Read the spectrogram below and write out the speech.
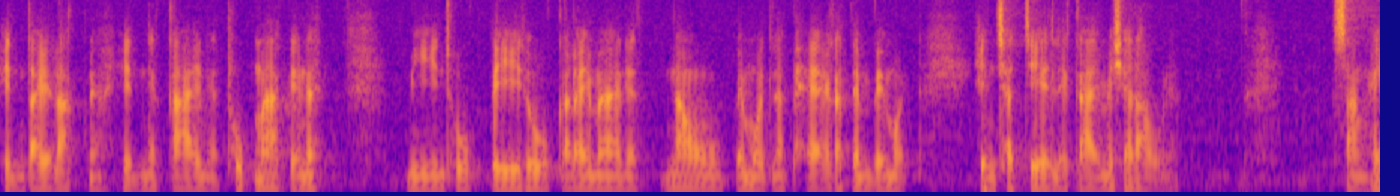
เห็นไตรลักษณ์นะเห็นเนี่ยกายเนี่ยทุกข์มากเลยนะมีถูกตีถูกอะไรมาเนี่ยเน่าไปหมดนะแผลก็เต็มไปหมด เห็นชัดเจนเลยกายไม่ใช่เราเนี่ย สั่งให้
